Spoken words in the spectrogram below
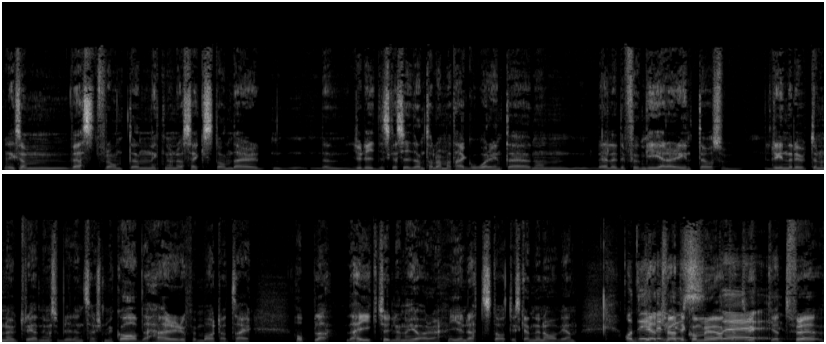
liksom västfronten 1916 där den juridiska sidan talar om att det här går inte, någon, eller det fungerar inte och så rinner det ut i någon utredning och så blir det inte särskilt mycket av det. Här är det uppenbart att här, hoppla, det här gick tydligen att göra i en rättsstat i Skandinavien. Och det Jag tror att det kommer att öka eh, trycket för,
